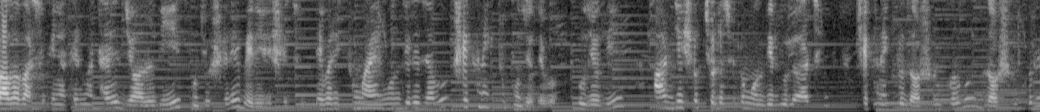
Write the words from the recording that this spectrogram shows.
বাবা বাসুকিনাথের মাথায় জল দিয়ে পুজো সেরে বেরিয়ে এসেছি। এবার একটু মায়ের মন্দিরে যাব, সেখানে একটু পুজো দেব। পুজো দিয়ে আর যেসব ছোট ছোট মন্দিরগুলো আছে, সেখানে একটু দর্শন করব। দর্শন করে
